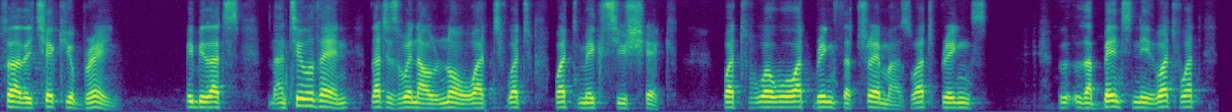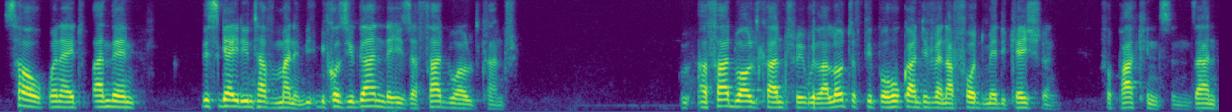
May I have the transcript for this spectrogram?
so that they check your brain. Maybe that's until then, that is when I'll know what what what makes you shake, what what, what brings the tremors, what brings the bent knee, what what so when I and then this guy didn't have money because Uganda is a third world country. A third world country with a lot of people who can't even afford medication for Parkinson's and,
